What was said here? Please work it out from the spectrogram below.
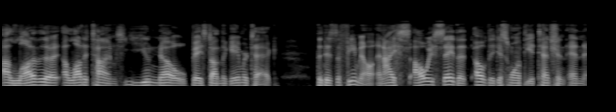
A lot of the a lot of times you know based on the gamer tag that it's a female, and I always say that oh they just want the attention, and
